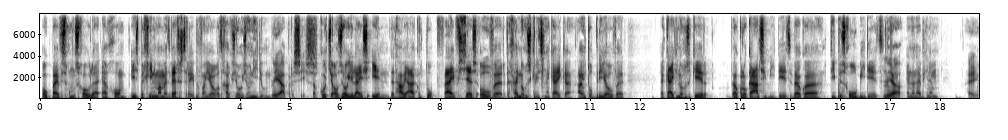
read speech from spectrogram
Ook bij verschillende scholen. En gewoon eerst beginnen maar met wegstrepen van, joh, wat ga ik sowieso niet doen. ja precies. Dan kort je al zo je lijstje in. Dan hou je eigenlijk een top 5, 6 over. Dan ga je nog eens kritisch naar kijken. Hou je een top 3 over. Dan kijk je nog eens een keer welke locatie biedt dit. Welke type school biedt dit. Ja, En dan heb je hem. hey.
